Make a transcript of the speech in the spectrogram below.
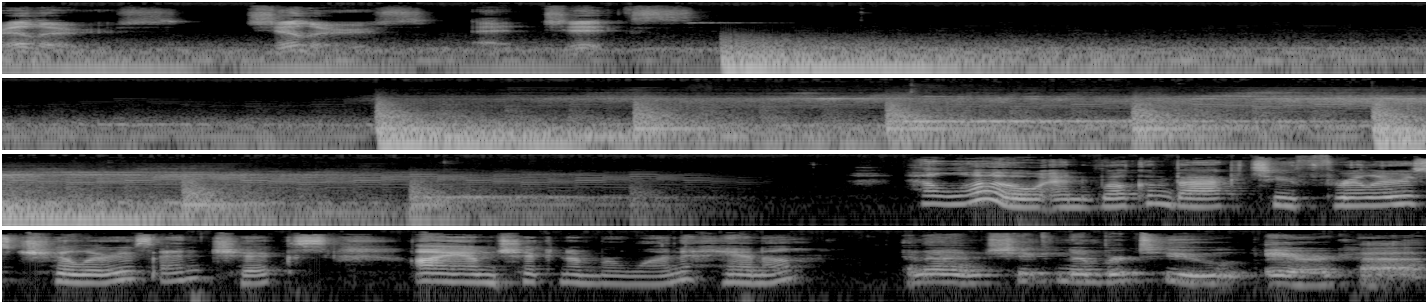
thrillers, chillers, and chicks. Hello, and welcome back to Thrillers, Chillers, and Chicks. I am chick number one, Hannah, And I'm chick number two, Erica.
